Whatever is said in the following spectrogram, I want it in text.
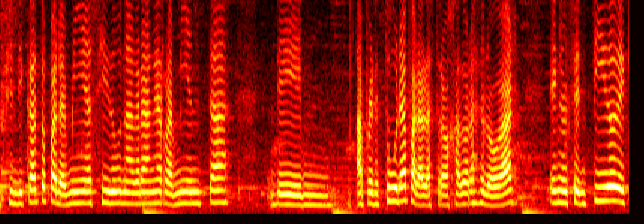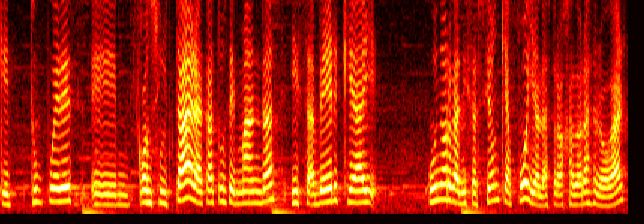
El sindicato para mí ha sido una gran herramienta de mm, apertura para las trabajadoras del hogar en el sentido de que tú puedes eh, consultar acá tus demandas y saber que hay una organización que apoya a las trabajadoras del hogar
